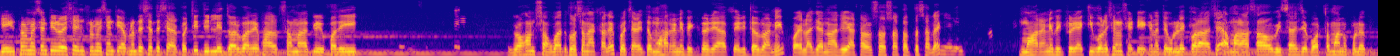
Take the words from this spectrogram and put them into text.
যে ইনফরমেশনটি রয়েছে ইনফরমেশনটি আপনাদের সাথে শেয়ার করছি। দিল্লির দরবারে ভারত সম্রাজ্ঞী উপাধি গ্রহণ সংবাদ ঘোষণাকালে প্রচারিত মহারানী ভিক্টোরিয়া প্রেরিত বাণী পয়লা জানুয়ারি আঠারোশো সাতাত্তর সালে মহারানী ভিক্টোরিয়া কি বলেছিলেন সেটি এখানেতে উল্লেখ করা আছে। আমার আশা ও বিশ্বাস যে বর্তমান উপলক্ষ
